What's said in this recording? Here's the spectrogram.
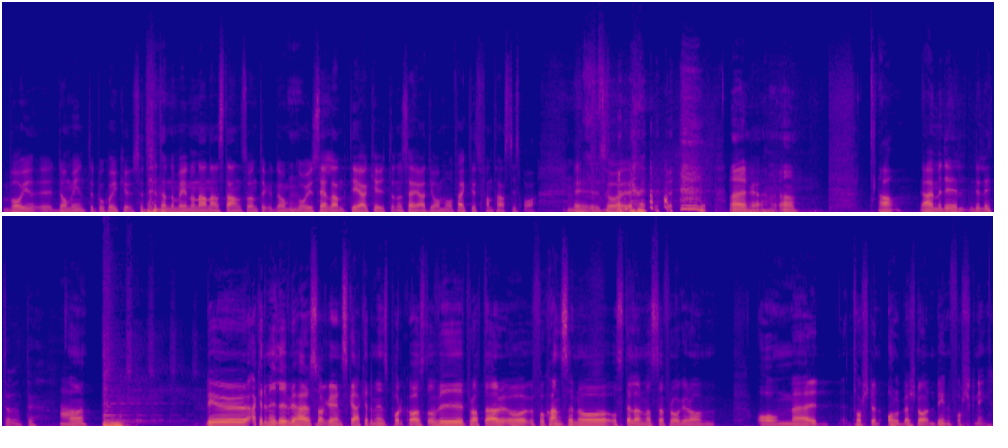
var ju, eh, de är ju inte på sjukhuset utan de är någon annanstans. Och inte, de Mm. går ju sällan till akuten och säger att jag mår faktiskt fantastiskt bra. Mm. Eh, Så, Nej, Ja. ja. Ja. ja, men det, det är lite runt det. Ja. Ja. Det är ju Akademiliv det här, Sahlgrenska akademins podcast och vi pratar och får chansen att, ställa en massa frågor om, om eh, Torsten Olbers, då, din forskning.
